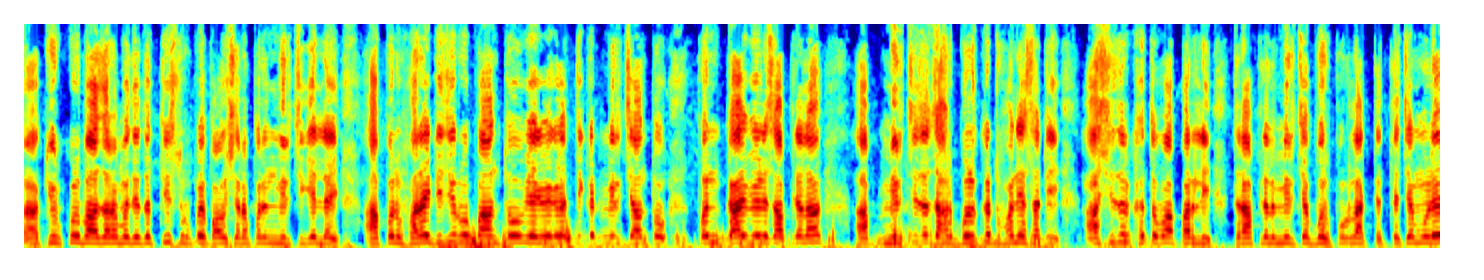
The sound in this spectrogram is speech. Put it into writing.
किरकोळ बाजारामध्ये तर तीस रुपये पावशेरापर्यंत मिरची गेली आहे. आपण व्हरायटीची रोपं आणतो वेगवेगळ्या तिखट मिरची आणतो. पण काही वेळेस आपल्याला आप मिरचीचं झाड बळकट होण्यासाठी अशी जर खतं वापरली तर आपल्याला मिरच्या भरपूर लागतात. त्याच्यामुळे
